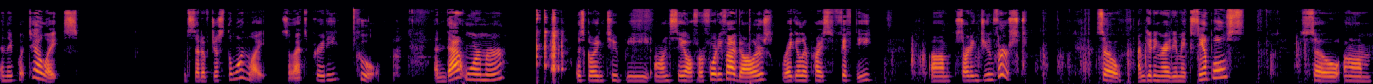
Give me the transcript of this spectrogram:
and they put tail lights instead of just the one light. So that's pretty cool. And that warmer is going to be on sale for $45, regular price 50 um, starting June 1st. So, I'm getting ready to make samples. So, um,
